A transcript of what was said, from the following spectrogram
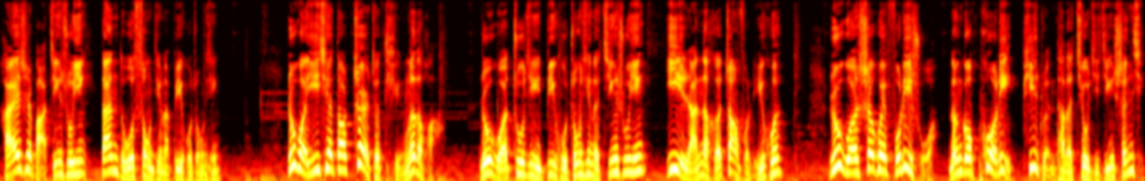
还是把金淑英单独送进了庇护中心。如果一切到这儿就停了的话，如果住进庇护中心的金淑英毅然的和丈夫离婚，如果社会福利署能够破例批准她的救济金申请，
